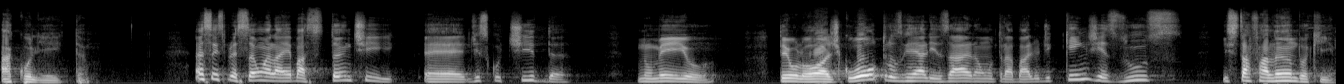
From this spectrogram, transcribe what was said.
a colheita. Essa expressão ela é bastante é, discutida no meio teológico. Outros realizaram o trabalho. De quem Jesus está falando aqui?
